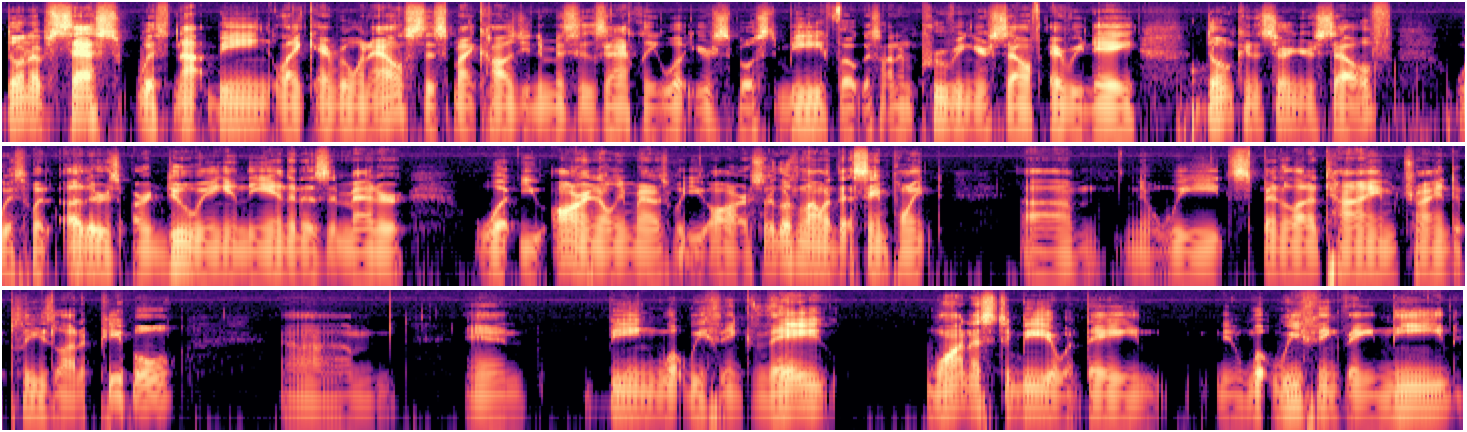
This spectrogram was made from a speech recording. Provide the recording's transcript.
don't obsess with not being like everyone else. This might cause you to miss exactly what you're supposed to be. Focus on improving yourself every day. Don't concern yourself with what others are doing. In the end, it doesn't matter what you are, it only matters what you are. So it goes along with that same point. Um, you know, we spend a lot of time trying to please a lot of people um, and being what we think they want us to be or what they, you know, what we think they need.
